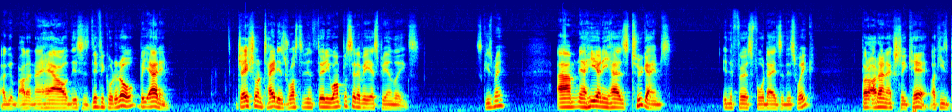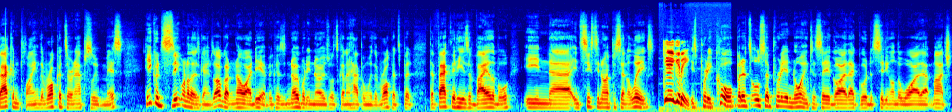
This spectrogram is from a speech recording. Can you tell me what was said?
I don't know how this is difficult at all, but you add him. Jae'Sean Tate is rostered in 31% of ESPN leagues. Excuse me? Um, now, he only has two games in the first four days of this week but I don't actually care. Like he's back and playing. The Rockets are an absolute mess. He could sit one of those games. I've got no idea because nobody knows what's going to happen with the Rockets. But the fact that he is available in uh, in 69% of leagues Giggity. is pretty cool. But it's also pretty annoying to see a guy that good sitting on the wire that much.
